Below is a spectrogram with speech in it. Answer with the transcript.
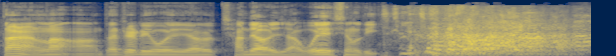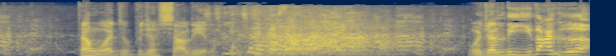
当然了啊，在这里我也要强调一下，我也姓李，但我就不叫小李了，我叫李大哥。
